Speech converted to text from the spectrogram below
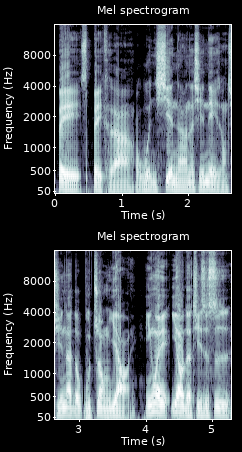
背 spec 啊、文献啊那些内容，其实那都不重要，因为要的其实是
